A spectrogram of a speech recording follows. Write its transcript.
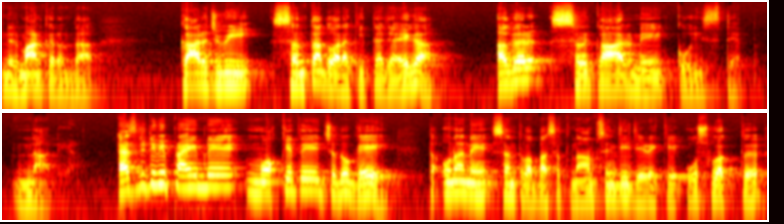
ਨਿਰਮਾਣ ਕਰਨ ਦਾ ਕਾਰਜ ਵੀ ਸੰਤਾਂ ਦੁਆਰਾ ਕੀਤਾ ਜਾਏਗਾ, ਅਗਰ ਸਰਕਾਰ ਨੇ ਕੋਈ ਸਟੈਪ ਨਾ ਲਿਆ। ਐਸਡੀਟੀਵੀ ਪ੍ਰਾਈਮ ਨੇ ਮੌਕੇ ਤੇ ਜਦੋਂ ਗਏ, ਤਾਂ ਉਹਨਾਂ ਨੇ ਸੰਤ ਬਾਬਾ ਸਤਨਾਮ ਸਿੰਘ ਜੀ, ਜਿਹੜੇ ਕਿ ਉਸ ਵਕਤ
